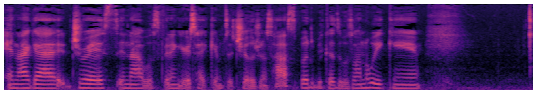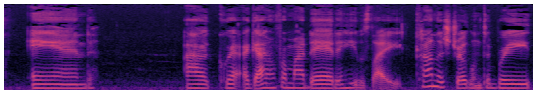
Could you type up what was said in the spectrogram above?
and I got dressed and I was finna to take him to Children's Hospital because it was on the weekend. And I gra- I got him from my dad and he was like kind of struggling to breathe.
